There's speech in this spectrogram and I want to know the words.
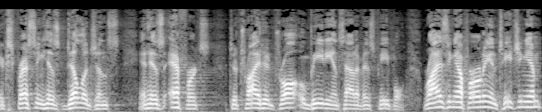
expressing his diligence and his efforts to try to draw obedience out of his people. Rising up early and teaching him,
